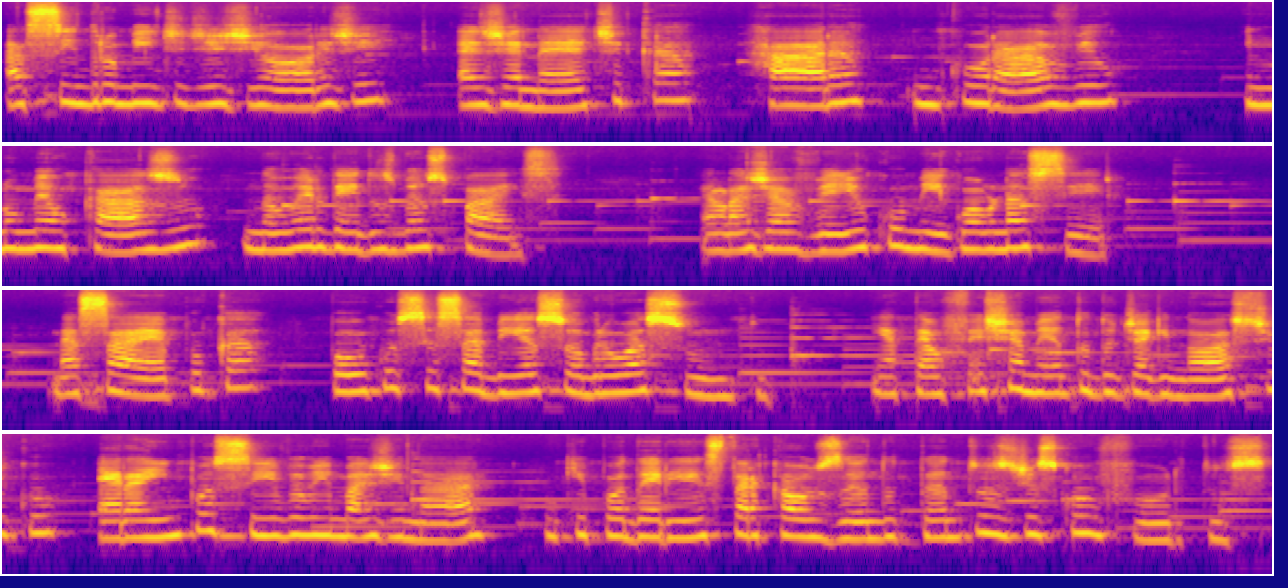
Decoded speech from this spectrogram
A síndrome de Digiorge é genética, rara, incurável no meu caso, não herdei dos meus pais. Ela já veio comigo ao nascer. Nessa época, pouco se sabia sobre o assunto e até o fechamento do diagnóstico era impossível imaginar o que poderia estar causando tantos desconfortos.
